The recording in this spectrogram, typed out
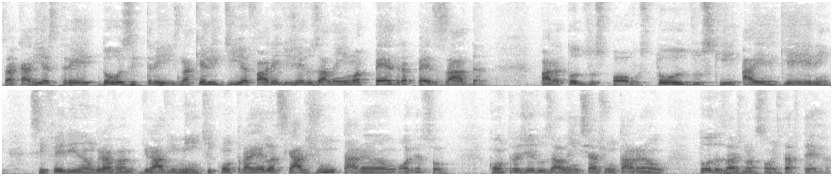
Zacarias 3, 12, 3. Naquele dia farei de Jerusalém uma pedra pesada para todos os povos. Todos os que a erguerem se ferirão grava, gravemente, e contra ela se ajuntarão, olha só, contra Jerusalém se ajuntarão todas as nações da terra.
